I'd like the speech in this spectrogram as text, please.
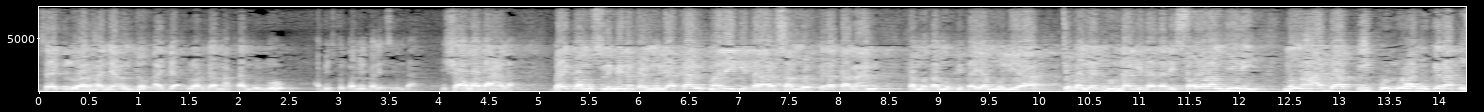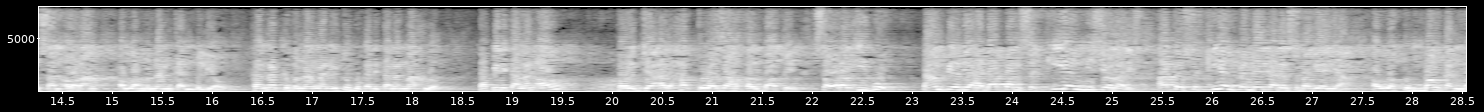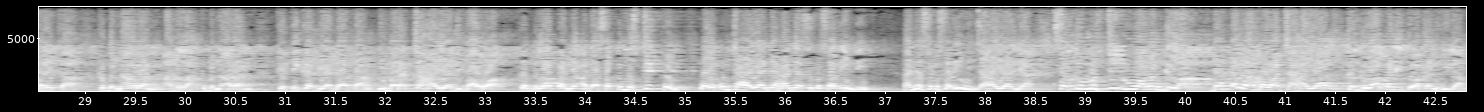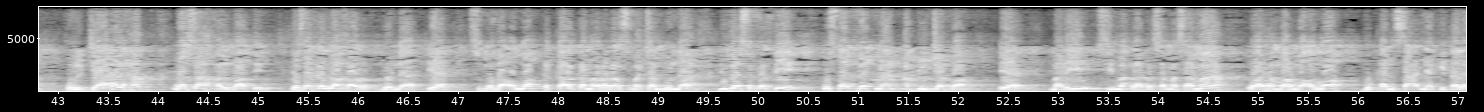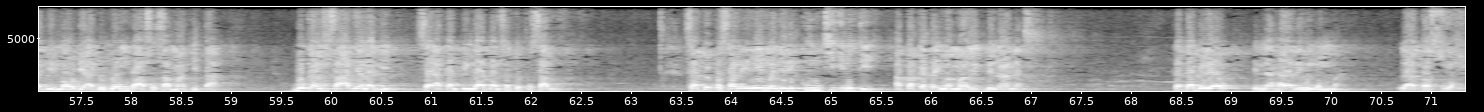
Saya keluar hanya untuk ajak keluarga makan dulu, habis itu kami balik sebentar. Insyaallah taala. Baik kaum muslimin yang kami muliakan, mari kita sambut kedatangan tamu-tamu kita yang mulia. Coba lihat bunda kita tadi seorang diri menghadapi puluhan mungkin ratusan orang, Allah menangkan beliau. Karena kemenangan itu bukan di tangan makhluk, tapi di tangan Allah. Qul ja'al haqq wa zahaqal batil. Seorang ibu tampil di hadapan sekian misionaris atau sekian pendeta dan sebagainya Allah tumbangkan mereka. Kebenaran adalah kebenaran. Ketika dia datang ibarat cahaya di bawah kegelapan yang ada satu masjid pun walaupun cahayanya hanya sebesar ini hanya sebesar ini cahayanya satu masjid ruangan gelap datanglah bawa cahaya kegelapan itu akan hilang. Qul ja'al haq wa zahaqal batil. Jazakallah khair bunda ya. Semoga Allah kekalkan orang-orang semacam bunda. Juga seperti Ustaz Batman Abdul Jabbar ya mari simaklah bersama-sama. Wahai hamba-hamba Allah bukan saatnya kita lagi mau diadu domba sesama kita. Bukan saatnya lagi. Saya akan tinggalkan satu pesan. Satu pesan ini menjadi kunci inti. Apa kata Imam Malik bin Anas? Kata beliau inna hadhil ummah la tasluh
